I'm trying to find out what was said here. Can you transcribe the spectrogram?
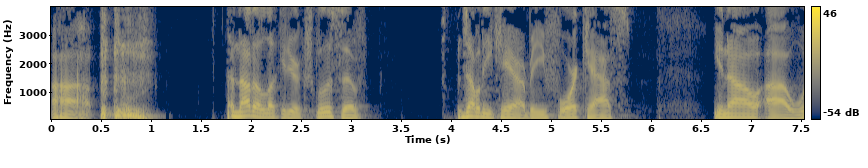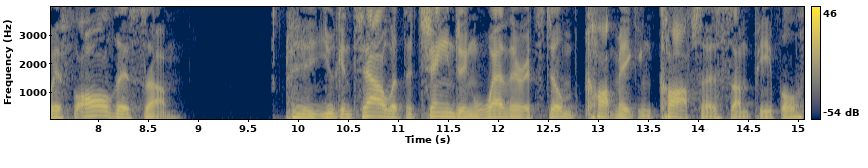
Uh, another look at your exclusive WKRB forecast. You know, uh, with all this, um, you can tell with the changing weather, it's still making coughs at some people,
